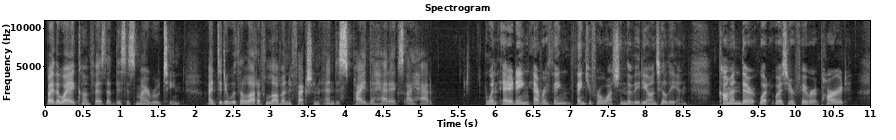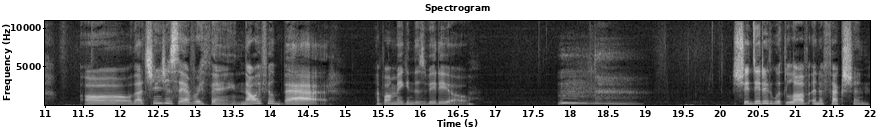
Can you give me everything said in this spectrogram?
By the way, I confess that this is my routine. I did it with a lot of love and affection, and despite the headaches I had when editing everything, thank you for watching the video until the end. Comment there what was your favorite part. Oh, that changes everything. Now I feel bad about making this video. She did it with love and affection,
